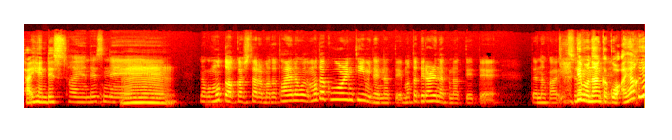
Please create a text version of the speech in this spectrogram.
大変です。大変ですうねん。なんかもっと悪化したらまた大変なことまたクオリンティーみたいになってまた出られなくなっていて。でなんか辛いすね。でもなんかこうあやふや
